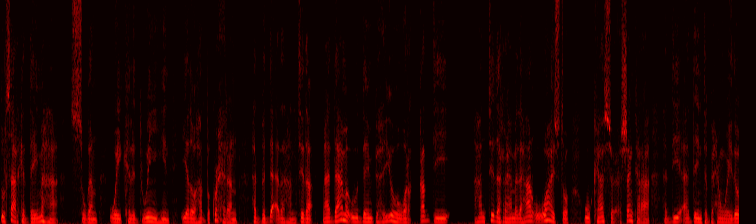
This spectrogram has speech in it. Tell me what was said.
Dulsaarka deymaha sugan way kala duwan yihiin iyadoo hadba ku xiran hadba da'da hantida maadaama uu deynbixiyuhu warqaddii hantida rahmad ahaan uu u haysto wuu kaa soo ceshan karaa haddii aad deynta bixin weydo.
